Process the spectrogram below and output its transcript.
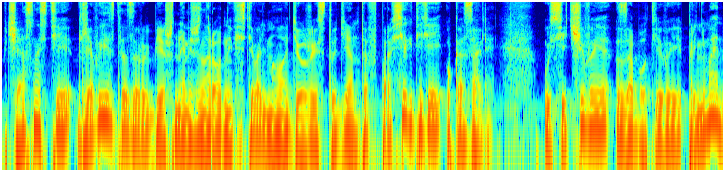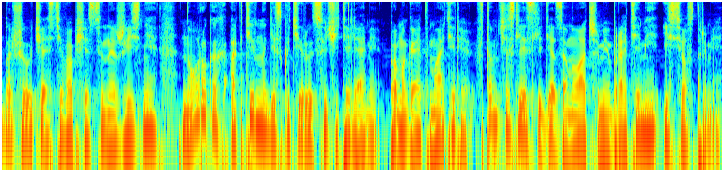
В частности, для выезда за рубеж на Международный фестиваль молодежи и студентов про всех детей указали Усидчивые, заботливые, принимают большое участие в общественной жизни, на уроках активно дискутируют с учителями, помогают матери, в том числе следя за младшими братьями и сестрами.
